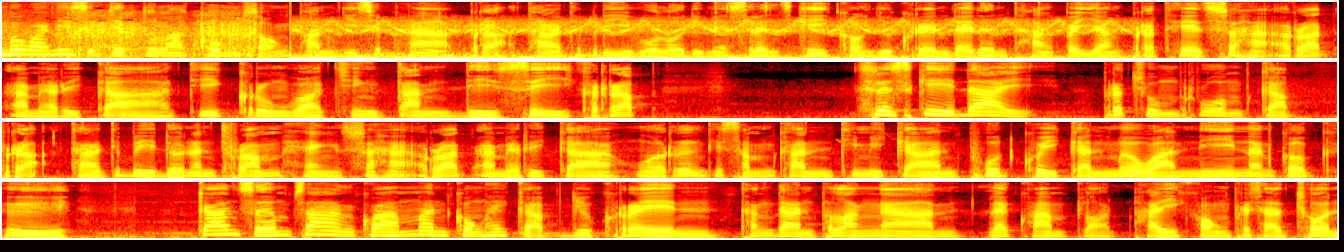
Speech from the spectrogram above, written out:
เมื่อวานนี้17 ตุลาคม 2025 ประธานาธิบดีโวโลดิเมียร์เซเลนสกี้ของยูเครนได้เดินทางไปยังประเทศสหรัฐอเมริกาที่กรุงวอชิงตันดีซีครับ เซเลนสกี้ได้ประชุมร่วมกับประธานาธิบดีโดนัลด์ทรัมป์แห่งสหรัฐอเมริกา หัวเรื่องที่สำคัญที่มีการพูดคุยกันเมื่อวานนี้นั่นก็คือ การเสริมสร้างความมั่นคงให้กับยูเครนทั้งด้านพลังงาน และความปลอดภัยของประชาชน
